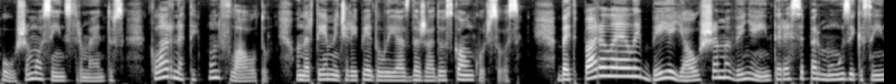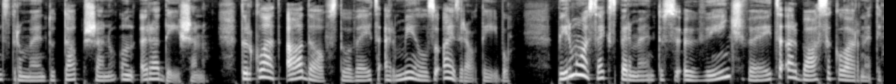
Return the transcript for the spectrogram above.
pūšamos instrumentus, klarneti un flautu, un ar tiem viņš arī piedalījās dažādos konkursos bet paralēli bija jaušama viņa interese par mūzikas instrumentu tapšanu un radīšanu. Turklāt Ādolfs to veica ar milzu aizrautību. Pirmos eksperimentus viņš veica ar bāza klarneti,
